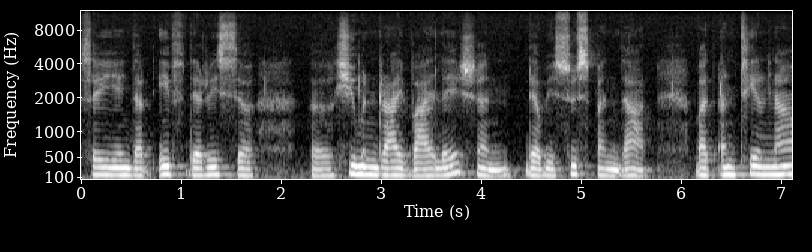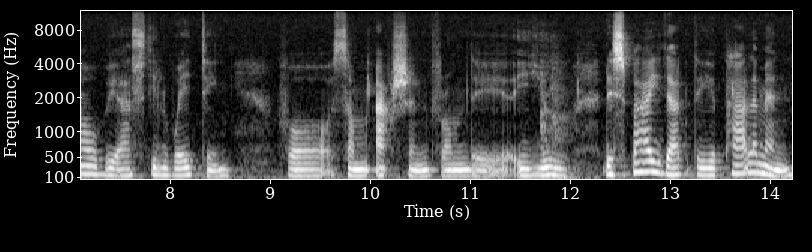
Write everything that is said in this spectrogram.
saying that if there is a, a human right violation, they will suspend that. But until now, we are still waiting for some action from the EU, despite that the parliament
